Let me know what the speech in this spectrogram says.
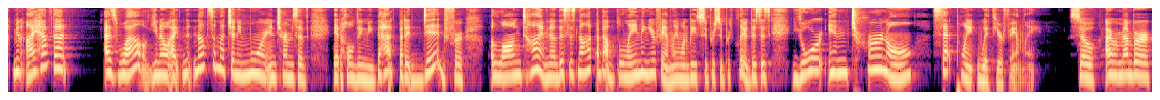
I mean, I have that as well. You know, I, not so much anymore in terms of it holding me back, but it did for a long time. Now, this is not about blaming your family. I want to be super, super clear. This is your internal set point with your family. So I remember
